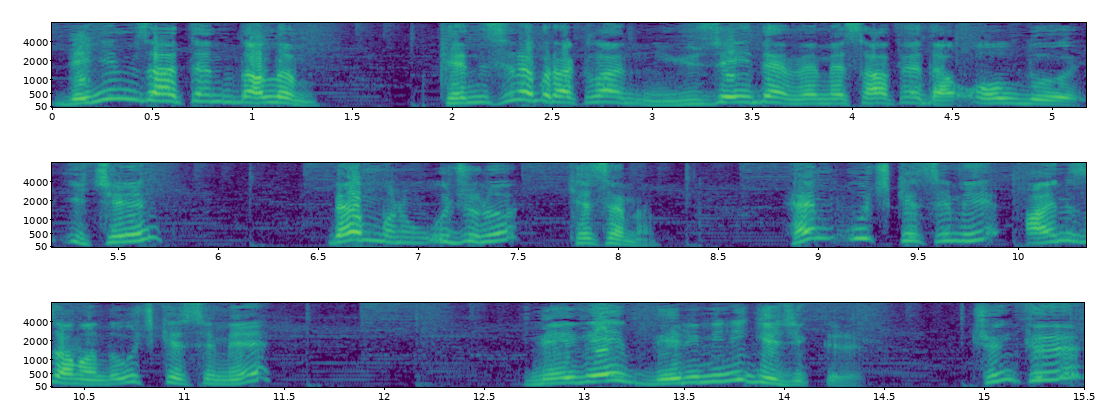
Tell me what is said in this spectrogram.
Benim zaten dalım kendisine bırakılan yüzeyden ve mesafede olduğu için ben bunun ucunu kesemem. Hem uç kesimi aynı zamanda uç kesimi meyve verimini geciktirir. Çünkü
